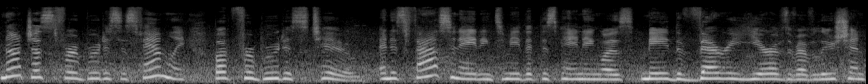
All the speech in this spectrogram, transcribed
not just for Brutus's family, but for Brutus too. And it's fascinating to me that this painting was made the very year of the revolution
